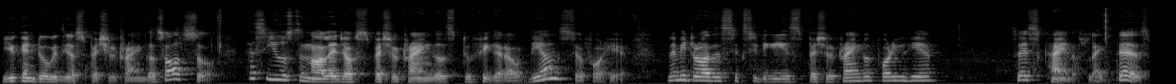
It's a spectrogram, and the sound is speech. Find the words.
you can do with your special triangles also. Let's use the knowledge of special triangles to figure out the answer for here. Let me draw this 60 degrees special triangle for you here. So it's kind of like this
